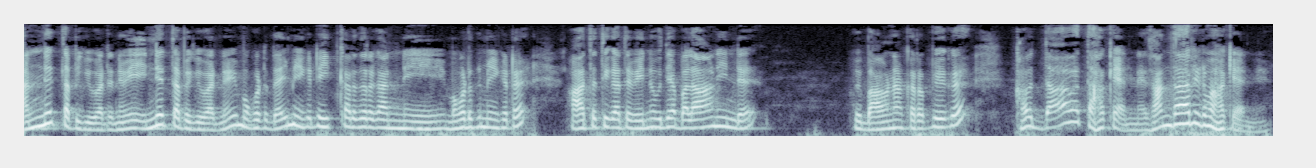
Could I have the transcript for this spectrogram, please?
යන්නෙත් අපි කිව්වට නෙවෙයි, ඉන්නෙත් අපි කිව්වට නෙවෙයි. මොකටදයි මේකට හිත කරදර ගන්නෙ? මොකටද මේකට ආතතිගත වෙන්න උදේ බලාගෙන ඉන්න. ඔය භාවනා කරපු එක කවදාවත් අහ කියන්නේ නැහැ. සංසාරේටම අහ කියන්නේ නැහැ.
